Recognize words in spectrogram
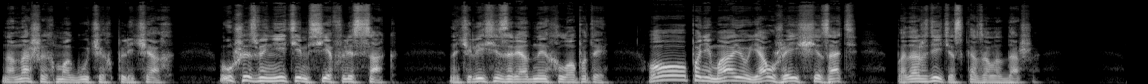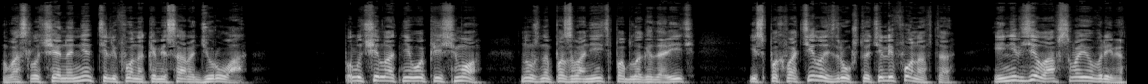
на наших могучих плечах. Уж извините, мсье Флесак. Начались изрядные хлопоты. О, понимаю, я уже исчезать. Подождите», — сказала Даша. «У вас, случайно, нет телефона комиссара Дюруа?» Получила от него письмо. Нужно позвонить, поблагодарить. И спохватилась вдруг, что телефонов-то и не взяла в свое время.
